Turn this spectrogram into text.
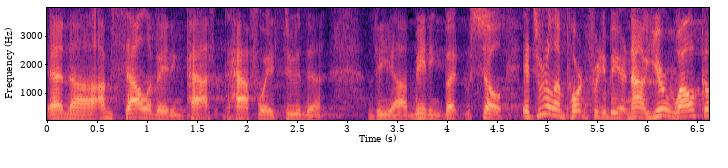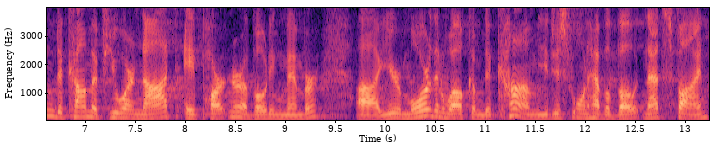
and uh, I'm salivating past halfway through the the uh, meeting. But so it's real important for you to be here. Now, you're welcome to come if you are not a partner, a voting member. Uh, you're more than welcome to come. You just won't have a vote, and that's fine.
